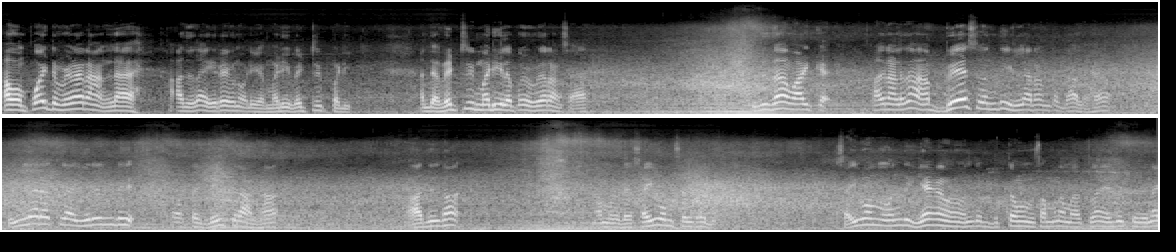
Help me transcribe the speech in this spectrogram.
அவன் போயிட்டு விழறான்ல அதுதான் இறைவனுடைய மடி வெற்றிப்படி. அந்த வெற்றி மடியில் போய் விழறான் சார். இதுதான் வாழ்க்கை. அதனால தான் பேஸ் வந்து இல்லறன்றதால இல்லறத்தில் இருந்து ஒருத்தன் ஜெயிக்கிறான்னா அதுதான் நம்மளுடைய சைவம் சொல்கிறது சைவம் வந்து ஏன் வந்து புத்தகம் சமண மதத்தெலாம் எதிர்க்குதுன்னா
